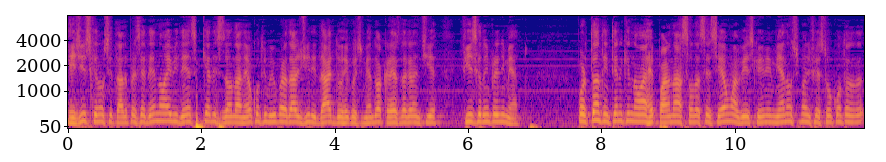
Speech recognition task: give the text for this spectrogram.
Registro que não citado precedente não há evidência que a decisão da ANEL contribuiu para dar agilidade do reconhecimento do acréscimo da garantia física do empreendimento. Portanto, entendo que não há reparo na ação da CCE, uma vez que o MME não se manifestou contra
